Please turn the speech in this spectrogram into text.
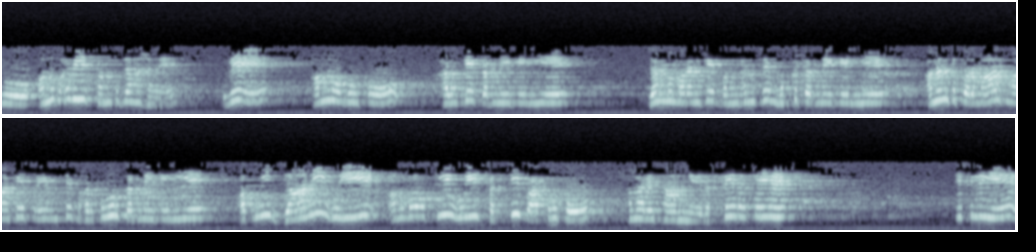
जो अनुभवी संतजन हैं, वे हम लोगों को हल्के करने के लिए, जन्म मरण के बंधन से मुक्त करने के लिए, अनंत परमात्मा के प्रेम से भरपूर करने के लिए अपनी जानी हुई, अनुभव की हुई सच्ची बातों को हमारे सामने रखते रहते हैं। इसलिए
